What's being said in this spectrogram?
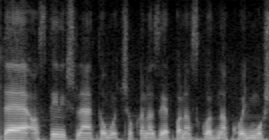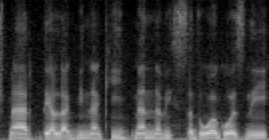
de azt én is látom, hogy sokan azért panaszkodnak, hogy most már tényleg mindenki így menne vissza dolgozni,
